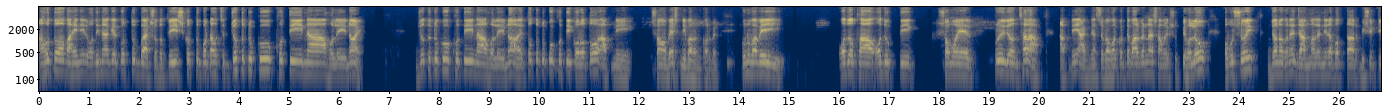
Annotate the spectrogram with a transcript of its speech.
আহত বাহিনীর অধিনায়কের কর্তব্য একশত ত্রিশ, কর্তব্যটা হচ্ছে যতটুকু ক্ষতি না হলে নয়। যতটুকু ক্ষতি না হলে নয়, ততটুকু ক্ষতি করত আপনি সমাবেশ নিবারণ করবেন। কোনোভাবেই অযথা অযৌক্তিক সময়ের প্রয়োজন ছাড়া আপনি আগ্নেয়াস্ত্র ব্যবহার করতে পারবেন না। সামরিক শক্তি হলেও অবশ্যই জনগণের জানমালের নিরাপত্তার বিষয়টি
